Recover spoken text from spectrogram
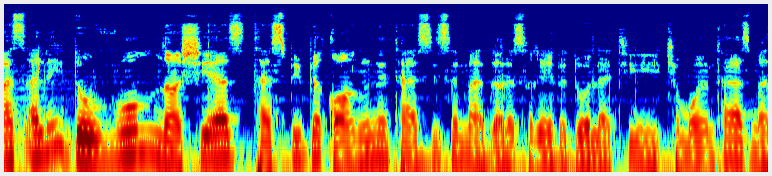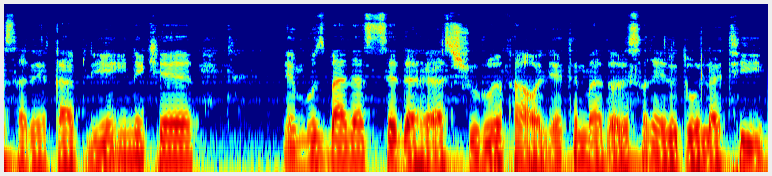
مسئله دوم ناشی از تصویب قانون تأسیس مدارس غیر دولتی که مهمتر از مسئله قبلیه اینه که امروز بعد از سه دهه از شروع فعالیت مدارس غیر دولتی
